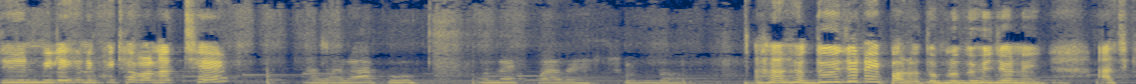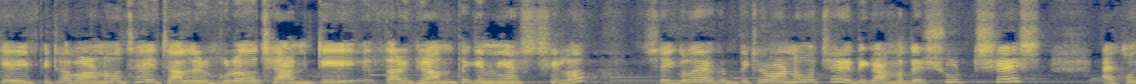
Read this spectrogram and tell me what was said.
দুজন মিলে এখানে পিঠা বানাচ্ছে। আমার আপু অনেক পারে সুন্দর। দুইজনেই পারো তোমরা দুইজনেই। আজকে এই পিঠা বানানো হচ্ছে এই চালের গুঁড়া হচ্ছে আন্টি তার গ্রাম থেকে নিয়ে আসছিল। সেগুলো এখন পিঠা বানানো হচ্ছে এদিকে আমাদের শুট শেষ। এখন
